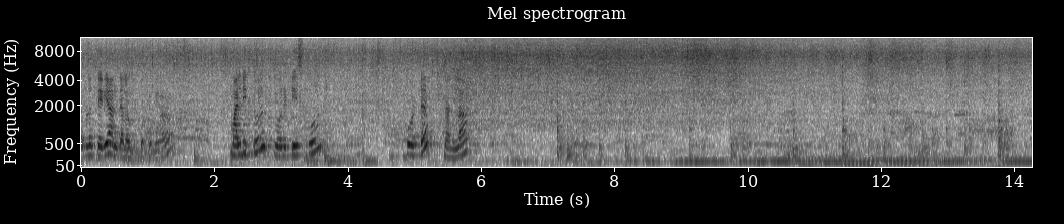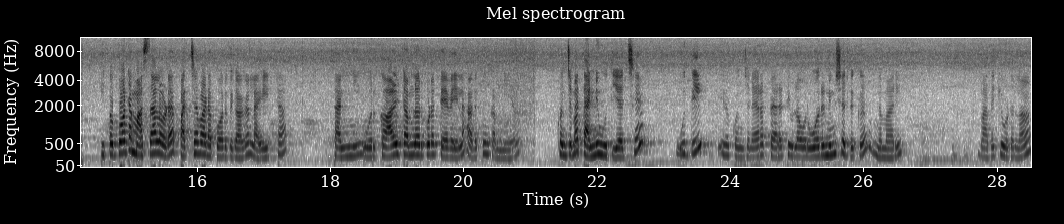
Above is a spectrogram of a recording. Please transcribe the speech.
எவ்வளோ தேவையோ அந்த அளவுக்கு போட்டுக்கலாம். மல்லித்தூள் ஒரு டீஸ்பூன் போட்டு நல்லா இப்போ போட்ட மசாலோட பச்சை வடை போகிறதுக்காக லைட்டாக தண்ணி ஒரு கால் டம்ளர் கூட தேவையில்லை அதுக்கும் கம்மியாக கொஞ்சமாக தண்ணி ஊற்றியாச்சு ஊற்றி இதை கொஞ்சம் நேரம் பெரட்டி விடலாம். ஒரு ஒரு நிமிஷத்துக்கு இந்த மாதிரி வதக்கி விடலாம்.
